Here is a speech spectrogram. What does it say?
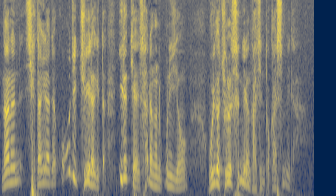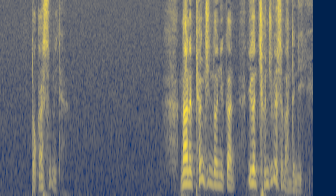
나는 세상이라지 않고 오직 주의를 하겠다. 이렇게 사랑하는 뿐이죠. 우리가 주를 섬기는 가치는 똑같습니다. 똑같습니다. 나는 평신도니까 이건 천주교에서 만든 얘기예요.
